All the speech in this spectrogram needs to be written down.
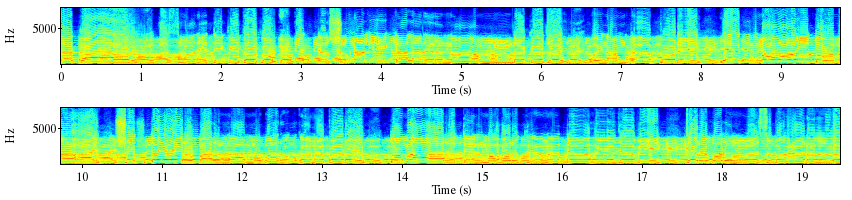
তাকাও, আসমানের দিকে তাকাও, একটা সোনালী কালারের নাম দেখা যায়, ওই নামটা পড়ে, এক নয় দু নয়, সত্তর বার নাম মুবারক কানা পড়ো, তোমার দেল মোহর খানা দেওয়া হয়ে যাবে, জোরে বলুন সুবহানাল্লাহ,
